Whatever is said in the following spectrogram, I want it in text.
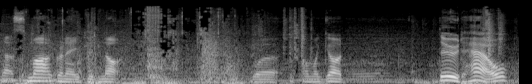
That smart grenade did not work. Oh my god. Dude, help!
